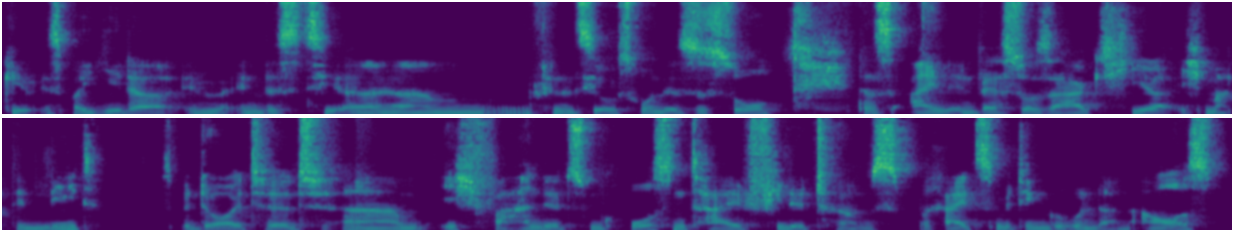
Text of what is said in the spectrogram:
ist bei jeder Investi ähm, Finanzierungsrunde ist es so, dass ein Investor sagt, hier, ich mache den Lead. Das bedeutet, ähm, ich verhandle zum großen Teil viele Terms bereits mit den Gründern aus.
